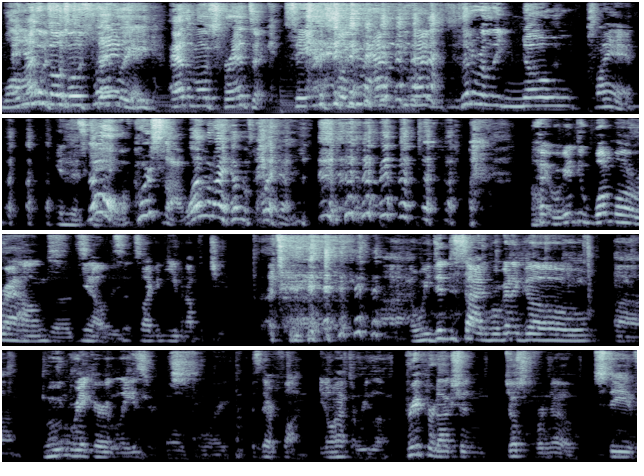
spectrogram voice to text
Well, And I you're was the the most most frantic. deadly and the most frantic. see. So you have you have literally no plan in this game. No, of course not. Why would I have a plan? All right, we're gonna do one more round. That's you know, so, so I can even up the cheat. Uh, and we did decide we're gonna go uh, Moonraker lasers oh boy. Because they're fun. You don't have to reload. Pre-production, just for no, Steve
